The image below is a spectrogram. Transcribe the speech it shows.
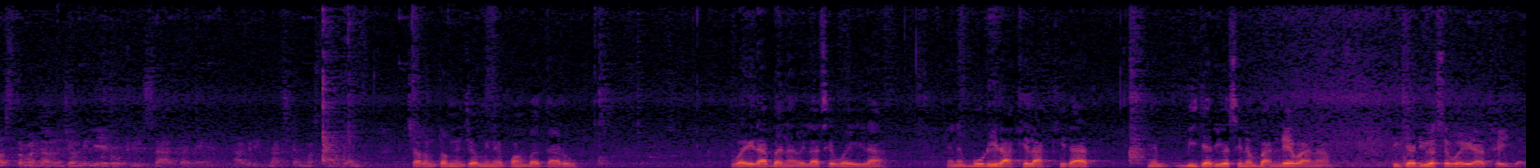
મસ્ત મજાનું જમી લઈએ. રોટલી, શાક અને આવી રીતના છે. મસ્ત મજાનું. ચાલો, હું તમને જમીને પણ બતાડું. વૈડા બનાવેલા છે, વૈડા. એને બોડી રાખેલા આખી રાત. ને બીજા દિવસે એને બાંધેવાના ત્રીજા દિવસે વૈડા થઈ જાય.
